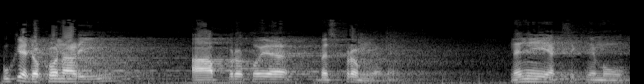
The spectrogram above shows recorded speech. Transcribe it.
Bůh je dokonalý, a proto je bez proměny. Není jak si k němu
